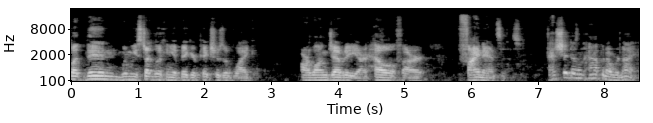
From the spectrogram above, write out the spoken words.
but then when we start looking at bigger pictures of like our longevity our health our finances that shit doesn't happen overnight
